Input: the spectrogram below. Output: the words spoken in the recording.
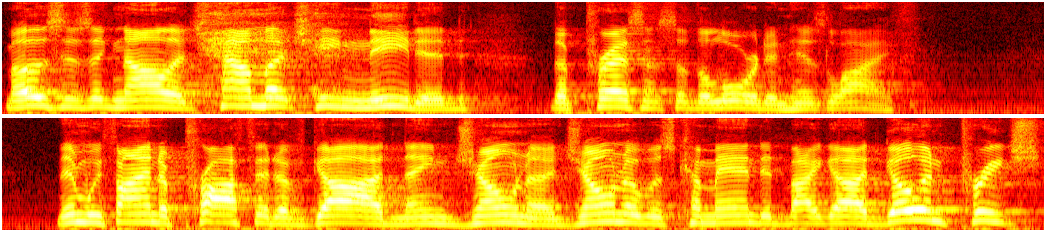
Moses acknowledged how much he needed the presence of the Lord in his life. Then we find a prophet of God named Jonah. Jonah was commanded by God go and preach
